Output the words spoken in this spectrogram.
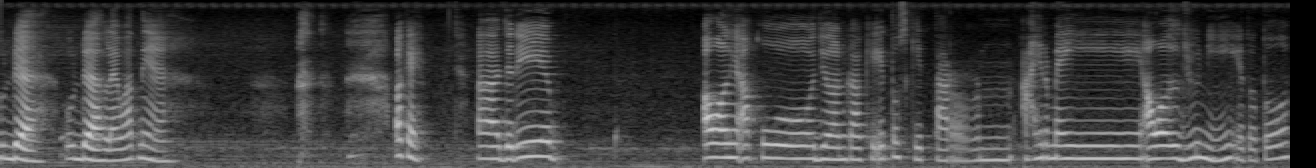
Udah udah lewatnya. Oke okay, uh, jadi awalnya aku jalan kaki itu sekitar um, akhir Mei awal Juni itu tuh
